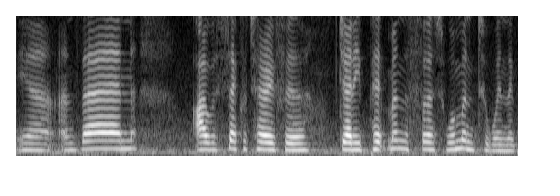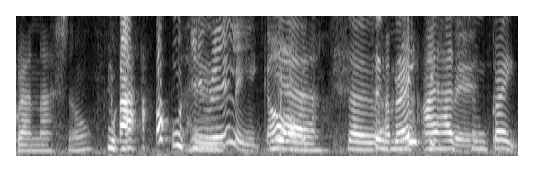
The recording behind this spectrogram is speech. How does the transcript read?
Yeah, and then I was secretary for Jenny Pitman, the first woman to win the Grand National. Wow, you really? God. Yeah, so Some I, mean, great I had some great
